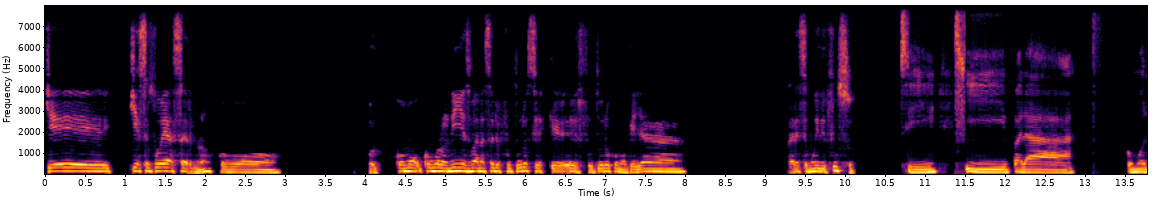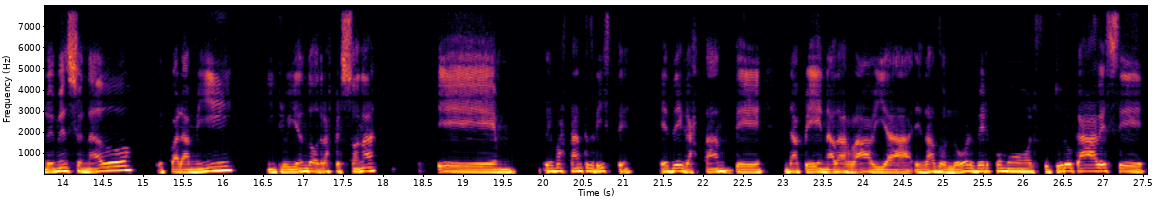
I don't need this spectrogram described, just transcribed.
qué, qué se puede hacer, ¿no? Como, cómo, cómo los niños van a ser el futuro si es que el futuro como que ya parece muy difuso? Sí, y para, como lo he mencionado, eh, para mí, incluyendo a otras personas, eh, es bastante triste, es desgastante, da pena, da rabia, eh, da dolor ver cómo el futuro cada vez se,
